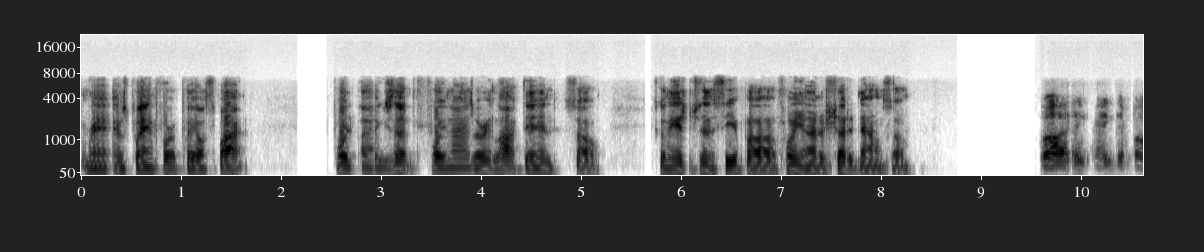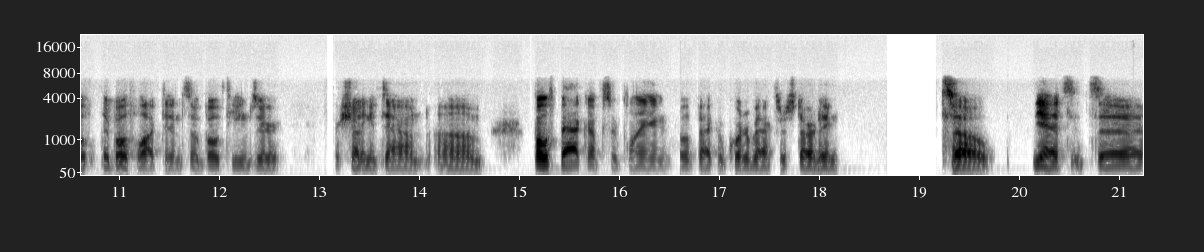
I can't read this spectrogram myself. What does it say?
Rams playing for a playoff spot. For like you said, 49ers already locked in, so it's gonna be interesting to see if uh 49ers shut it down. So well, I think I think they're both they're both locked in. So both teams are are shutting it down. Um, both backups are playing. Both backup quarterbacks are starting. So yeah, it's it's uh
